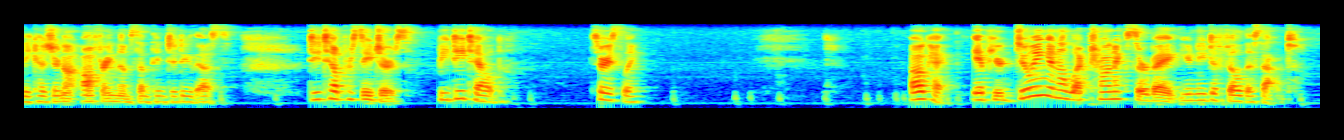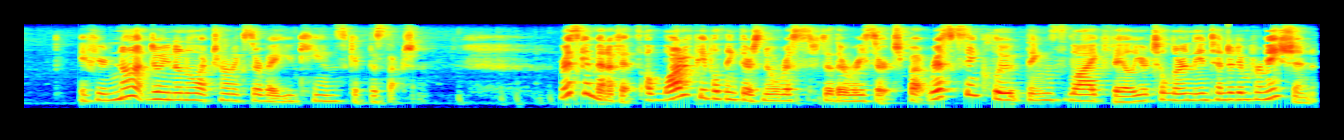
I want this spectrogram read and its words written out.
because you're not offering them something to do this. Detailed procedures. Be detailed. Seriously. Okay, if you're doing an electronic survey, you need to fill this out. If you're not doing an electronic survey, you can skip this section. Risk and benefits. A lot of people think there's no risk to their research, but risks include things like failure to learn the intended information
